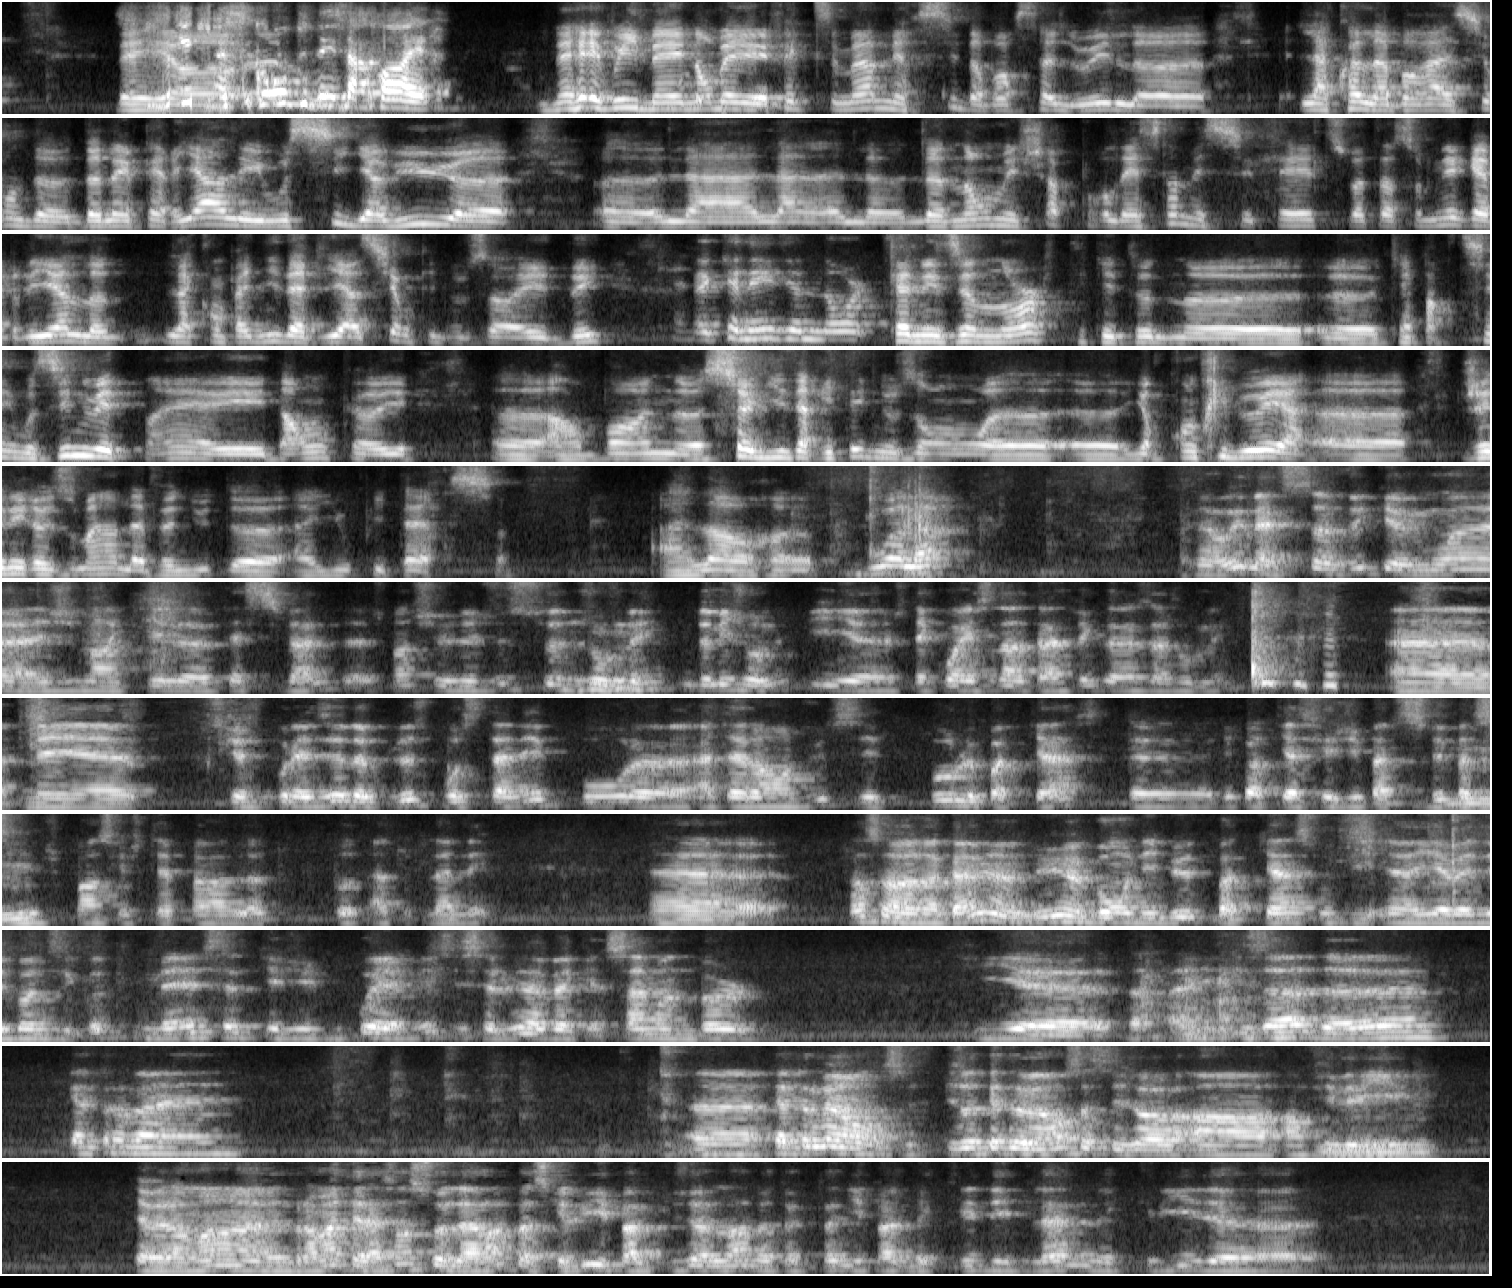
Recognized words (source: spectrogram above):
Mais, euh, le scope des affaires. Mais oui, mais non, mais effectivement, merci d'avoir salué la collaboration de, de l'impérial et aussi il y a eu. Euh, euh la, la, le, nom m'échappe pour l'instant, mais c'était, tu vas t'en souvenir, Gabriel, la compagnie d'aviation qui nous a aidés Canadian North. Canadian North, qui est une euh, euh, qui appartient aux Inuits, hein, et donc euh, en bonne solidarité, nous ont, ils ont contribué généreusement à la venue de Ayu Peters. Alors, voilà. Ben oui, ben ça, vu que moi, j'ai manqué le festival, je pense que je suis juste une journée, une demi-journée, puis j'étais coincé dans le trafic le reste de la journée. mais ce que je pourrais dire de plus pour cette année, pour euh, Vue, c'est pour le podcast, euh, les podcasts que j'ai participé, parce que mhm. je pense que je n'étais pas là à toute l'année. Euh, je pense qu'on a quand même eu un bon début de podcast où euh, il y avait des bonnes écoutes, mais celle que j'ai beaucoup aimée, c'est celui avec Simon Bird, qui est un épisode 80. 91. Épisode 91, ça c'est genre en, février. Mhm. C'était vraiment, euh, vraiment intéressant sur la langue parce que lui, il parle plusieurs langues autochtones. Il parle le cri des plaines, le cri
